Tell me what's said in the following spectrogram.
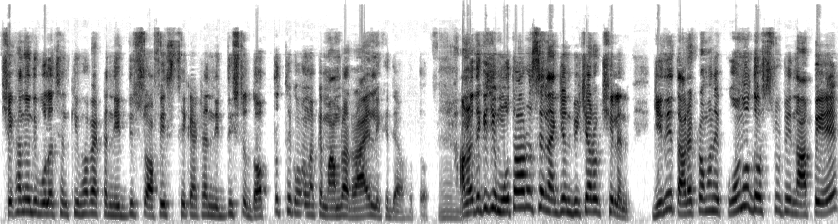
সেখানে উনি বলেছেন কীভাবে একটা নির্দিষ্ট অফিস থেকে একটা নির্দিষ্ট দপ্তর থেকে ওনাকে মামলা রায় লিখে দেওয়া হতো। আমরা দেখেছি মোতাহার হোসেন একজন বিচারক ছিলেন যিনি তারেক রহমানের কোনো দোষ ত্রুটি না পেয়ে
